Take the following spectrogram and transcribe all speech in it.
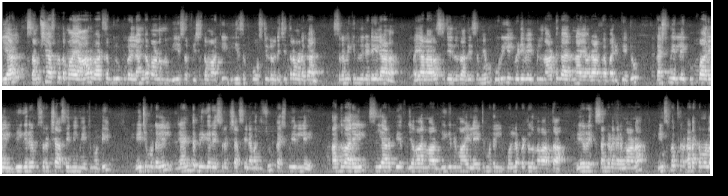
ഇയാൾ സംശയാസ്പദമായ ആറ് വാട്സപ്പ് ഗ്രൂപ്പുകളിൽ അംഗമാണെന്നും ബി എസ് എഫ് വിശദമാക്കി. ബി എസ് എഫ് പോസ്റ്റുകളുടെ ചിത്രമെടുക്കാൻ ശ്രമിക്കുന്നതിനിടയിലാണ് അയാൾ അറസ്റ്റ് ചെയ്തത്. അതേസമയം ഉറിയിൽ വെടിവയ്പിൽ നാട്ടുകാരനായ ഒരാൾക്ക് പരിക്കേറ്റു. കശ്മീരിലെ കുപ്വാരയിൽ ഭീകരരും സുരക്ഷാ സേനയും ഏറ്റുമുട്ടി. ഏറ്റുമുട്ടലിൽ രണ്ട് ഭീകരെ സുരക്ഷാ സേന വധിച്ചു. കശ്മീരിലെ ഹദ്വാരയിൽ സി ആർ പി എഫ് ജവാന്മാർ ഭീകരരുമായുള്ള ഏറ്റുമുട്ടലിൽ കൊല്ലപ്പെട്ടു എന്ന വാർത്ത ഏറെ സങ്കടകരമാണ്. ഇൻസ്പെക്ടർ അടക്കമുള്ള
